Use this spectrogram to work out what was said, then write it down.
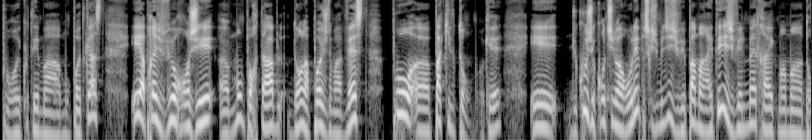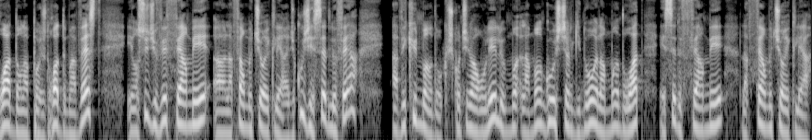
pour écouter ma, mon podcast. Et après, je veux ranger euh, mon portable dans la poche de ma veste pour euh, pas qu'il tombe, ok? Et du coup, je continue à rouler parce que je me dis, je vais pas m'arrêter, je vais le mettre avec ma main droite dans la poche droite de ma veste et ensuite je vais fermer euh, la fermeture éclair. Et du coup, j'essaie de le faire avec une main. Donc je continue à rouler, le, la main gauche tient le guidon et la main droite essaie de fermer la fermeture éclair.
